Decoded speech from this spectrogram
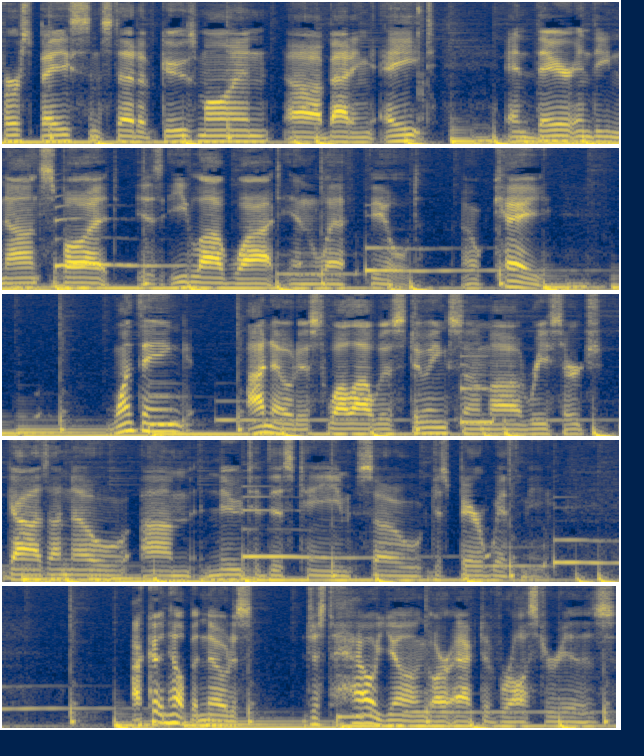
first base instead of Guzman, uh, batting eight and there in the non spot is Eli White in left field. Okay. One thing I noticed while I was doing some uh, research, guys, I know I'm new to this team, so just bear with me. I couldn't help but notice just how young our active roster is.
